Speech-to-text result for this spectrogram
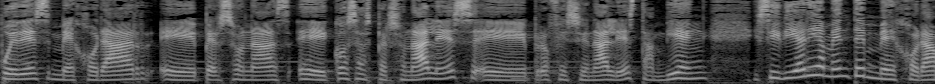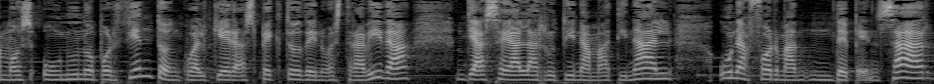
Puedes mejorar eh, personas, eh, cosas personales, eh, profesionales también. Si diariamente mejoramos un 1% en cualquier aspecto de nuestra vida, ya sea la rutina matinal, una forma de pensar,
